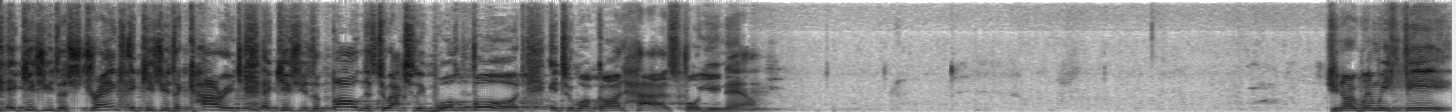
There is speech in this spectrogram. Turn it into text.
it gives you the strength, it gives you the courage, it gives you the boldness to actually walk forward into what God has for you now. You know, when we fear,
